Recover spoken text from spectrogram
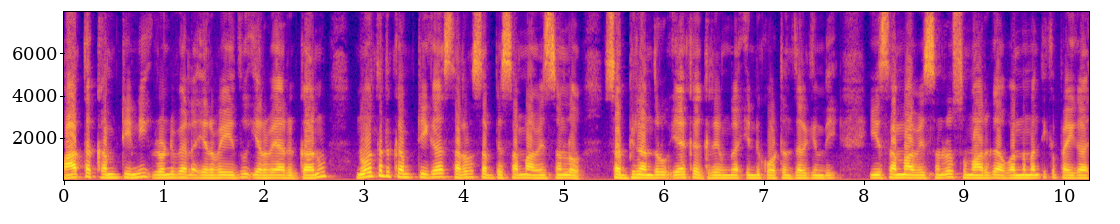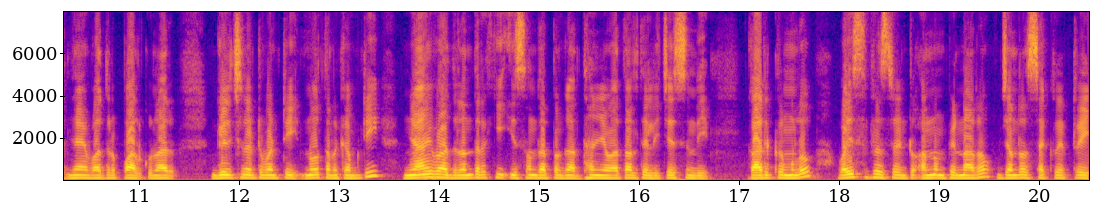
పాత కమిటీని రెండు వేల ఇరవై ఐదు ఇరవై ఆరు గాను నూతన కమిటీగా సర్వసభ్య సమావేశంలో సభ్యులందరూ ఏకగ్రీవంగా ఎన్నుకోవటం జరిగింది. ఈ సమావేశంలో సుమారుగా వంద మందికి పైగా న్యాయవాదులు పాల్గొన్నారు. గెలిచినటువంటి నూతన కమిటీ న్యాయవాదులందరికీ ఈ సందర్భంగా ధన్యవాదాలు తెలియజేసింది. కార్యక్రమంలో vice president Annam Pinnarao general secretary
